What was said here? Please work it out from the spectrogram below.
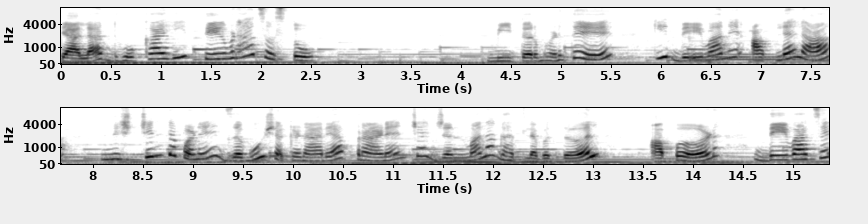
त्याला धोकाही तेवढाच असतो. मी तर म्हणते की देवाने आपल्याला निश्चिंतपणे जगू शकणाऱ्या प्राण्यांच्या जन्माला घातल्याबद्दल आपण देवाचे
